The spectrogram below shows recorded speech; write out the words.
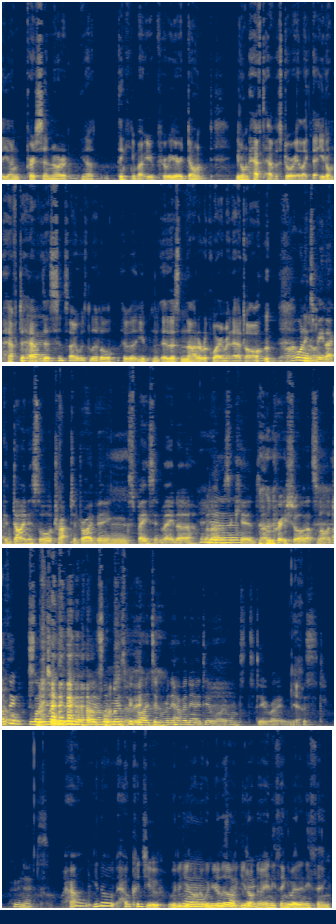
a young person or you know thinking about your career, don't you don't have to have a story like that. You don't have to have Right. this. Since I was little, you, that's not a requirement at all. I wanted No. to be like a dinosaur tractor driving space invader when I was a Yeah. kid. I'm pretty sure that's not a job. I think like most, yeah, like most people, I didn't really have any idea what I wanted to do. Right? It's Yeah. just who knows. How you know? How could you? You don't know when you're little. You don't know anything about anything.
